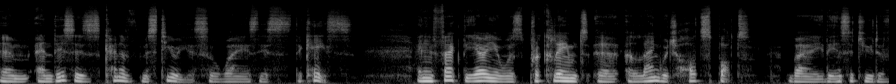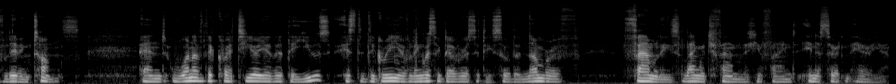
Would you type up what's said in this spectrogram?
Um, and this is kind of mysterious. So why is this the case? And in fact, the area was proclaimed a language hotspot by the Institute of Living Tongues. And one of the criteria that they use is the degree of linguistic diversity, so the number of families, language families you find in a certain area.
